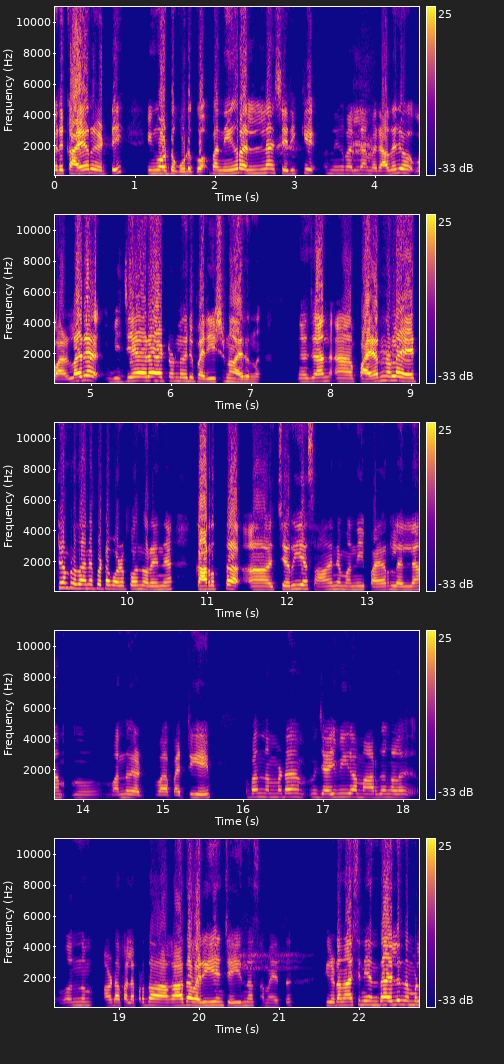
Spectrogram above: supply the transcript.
ഒരു കയറ് കെട്ടി ഇങ്ങോട്ട് കൊടുക്കും. അപ്പൊ നീറെല്ലാം ശരിക്ക് നീറെല്ലാം വരും. അതൊരു വളരെ വിജയകരമായിട്ടുള്ള ഒരു പരീക്ഷണമായിരുന്നു. ആ, പയറിനുള്ള ഏറ്റവും പ്രധാനപ്പെട്ട കുഴപ്പം എന്ന് പറയുന്നത് കറുത്ത ചെറിയ സാധനം വന്ന് ഈ പയറിലെല്ലാം വന്ന് പറ്റുകയും അപ്പം നമ്മുടെ ജൈവിക മാർഗങ്ങൾ ഒന്നും അവിടെ ഫലപ്രദമാകാതെ വരികയും ചെയ്യുന്ന സമയത്ത് കീടനാശിനി എന്തായാലും നമ്മൾ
